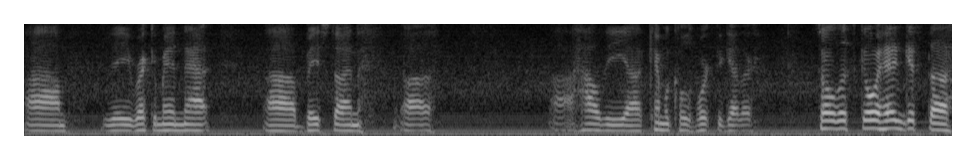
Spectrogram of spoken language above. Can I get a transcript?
Um, they recommend that uh, based on uh, uh how the chemicals work together so let's go ahead and get the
